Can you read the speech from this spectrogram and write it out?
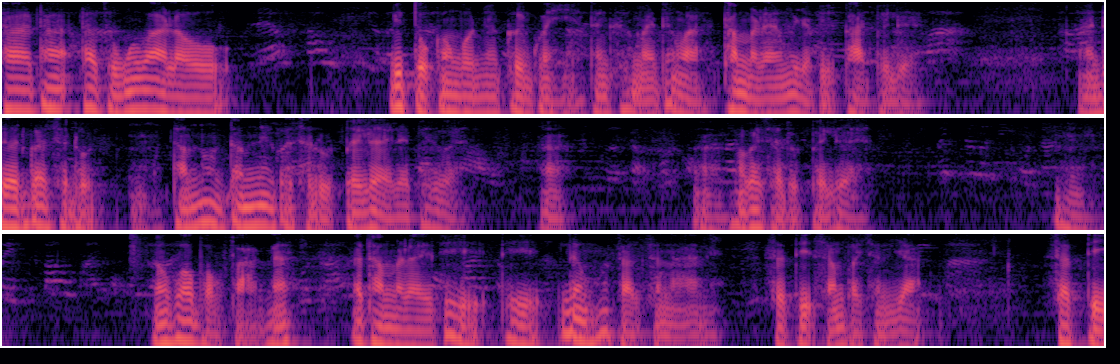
ถ้าถ้าถ้าสมมติว่าเรา วิตกกังวลจนเกินกว่าเหตุนั่นคือหมายถึงว่าทำอะไรมันจะผิดพลาดไปเรื่อยเดินก็สะดุดทำโน่นทำนี่ก็สะดุดไปเรื่อยเลยไปเรื่อยมันก็สะดุดไปเรื่อยหลวงพ่อบอกฝากนะถ้าทำอะไรที่ที่เรื่องของศาสนาเนี่ยสติสัมปชัญญะ สติ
